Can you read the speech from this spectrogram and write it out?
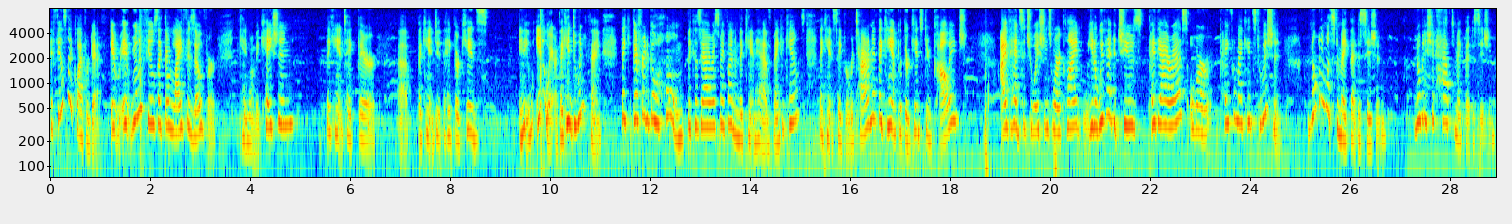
it feels like life or death. It, it really feels like their life is over. They can't go on vacation. They can't take their uh, they can't do take their kids any, anywhere. They can't do anything. They, they're afraid to go home because the IRS may find them. They can't have bank accounts. They can't save for retirement. They can't put their kids through college. I've had situations where a client, you know, we've had to choose pay the IRS or pay for my kids' tuition. Nobody wants to make that decision. Nobody should have to make that decision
